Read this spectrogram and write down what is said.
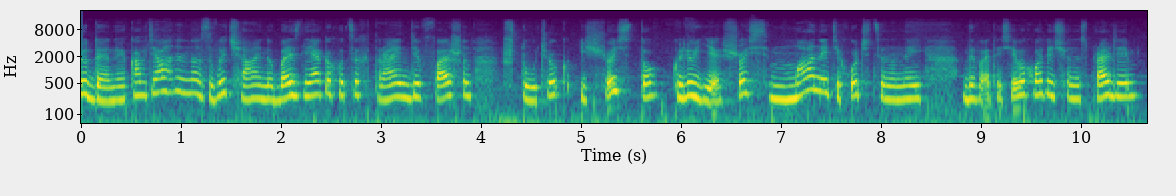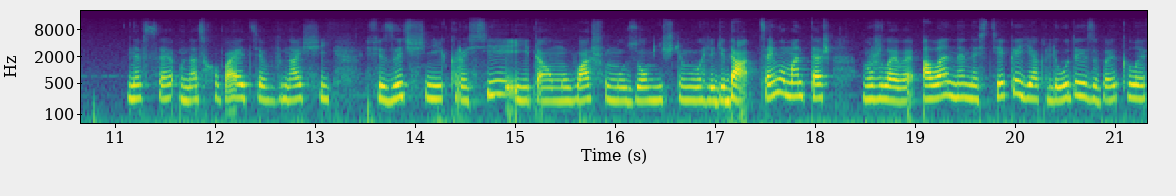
людину, яка вдягнена звичайно, без ніяких оцих трендів, фешн штучок, і щось то клює, щось манить і хочеться на неї дивитись. І виходить, що насправді не все у нас ховається в нашій фізичній красі і там у вашому зовнішньому вигляді. Да, цей момент теж важливий, але не настільки, як люди звикли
